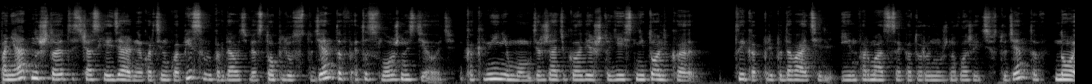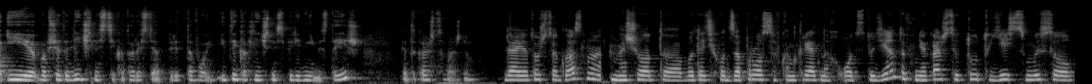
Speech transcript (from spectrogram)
Понятно, что это сейчас я идеальную картинку описываю, когда у тебя 100 плюс студентов, это сложно сделать. Как минимум держать в голове, что есть не только ты как преподаватель и информация, которую нужно вложить в студентов, но и вообще-то личности, которые сидят перед тобой, и ты как личность перед ними стоишь, это кажется важным. Да, я тоже согласна насчет э, вот этих вот запросов конкретных от студентов. Мне кажется, тут есть смысл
